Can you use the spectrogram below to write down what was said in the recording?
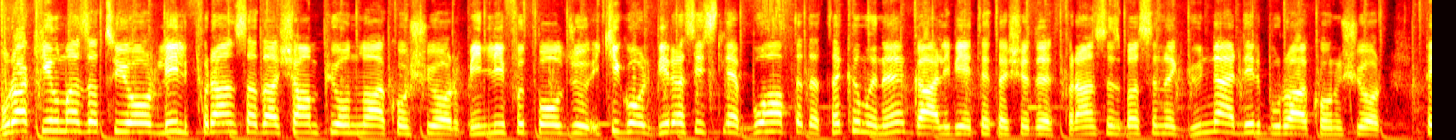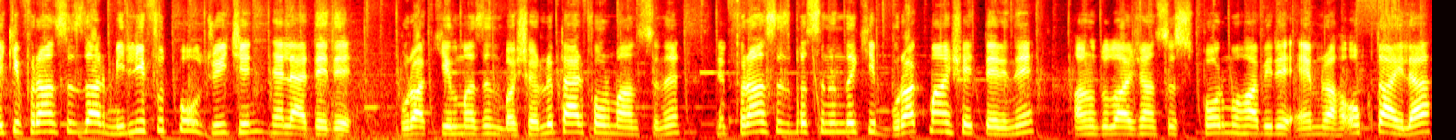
Burak Yılmaz atıyor. Lille Fransa'da şampiyonluğa koşuyor. Milli futbolcu 2 gol 1 asistle bu haftada takımını galibiyete taşıdı. Fransız basını günlerdir Burak'a konuşuyor. Peki Fransızlar milli futbolcu için neler dedi? Burak Yılmaz'ın başarılı performansını ve Fransız basınındaki Burak manşetlerini Anadolu Ajansı spor muhabiri Emrah Oktay'la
